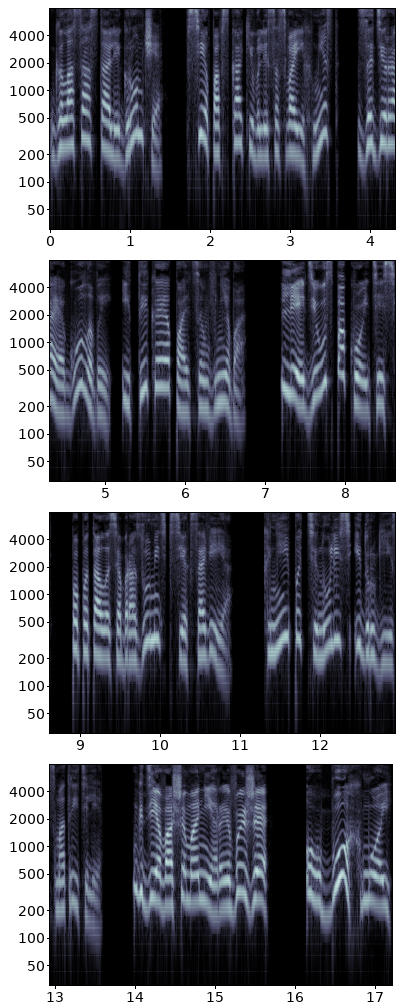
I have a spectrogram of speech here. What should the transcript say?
Голоса стали громче, все повскакивали со своих мест, задирая головы и тыкая пальцем в небо. «Леди, успокойтесь!» — попыталась образумить всех Савея. К ней подтянулись и другие смотрители. «Где ваши манеры? Вы же...» «О, бог мой!»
